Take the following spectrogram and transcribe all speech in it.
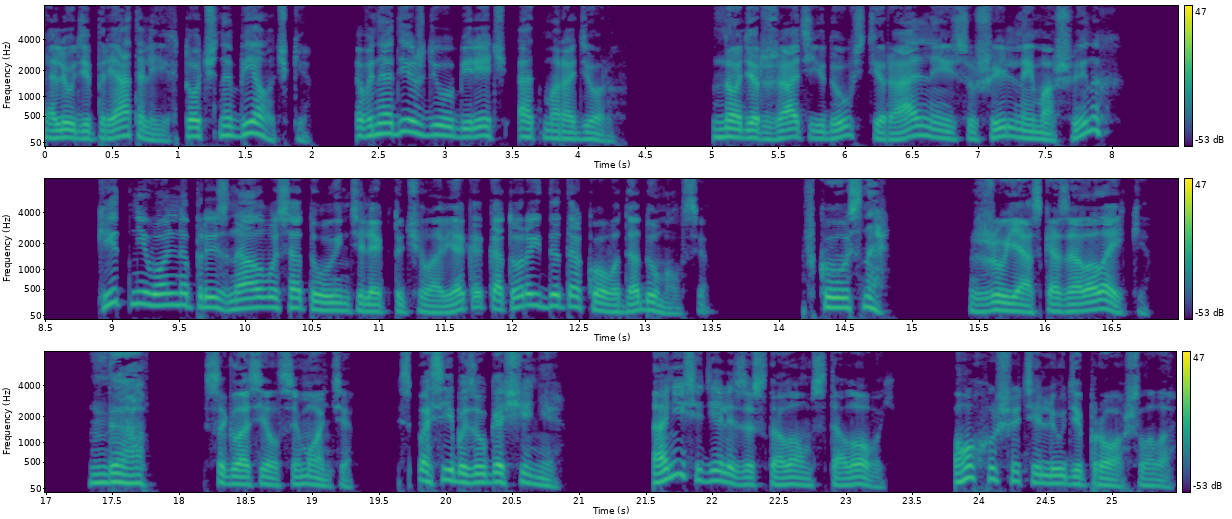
Люди прятали их точно белочки, в надежде уберечь от мародеров. Но держать еду в стиральной и сушильной машинах? Кит невольно признал высоту интеллекта человека, который до такого додумался. «Вкусно!» — жуя сказала Лейки. «Да», — согласился Монти. «Спасибо за угощение». Они сидели за столом в столовой. Ох уж эти люди прошлого.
